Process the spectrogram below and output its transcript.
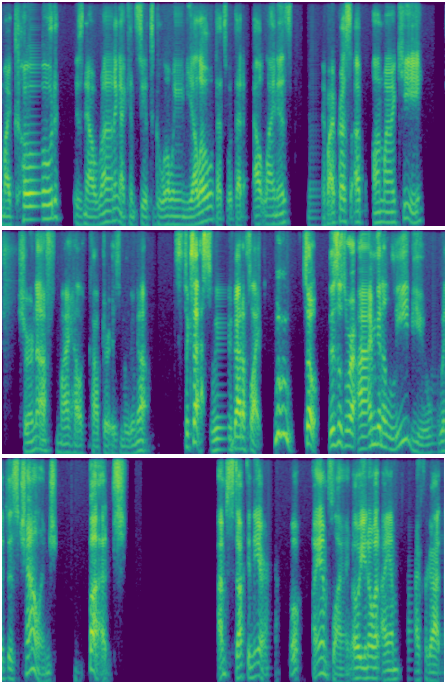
My code is now running. I can see it's glowing yellow. That's what that outline is. If I press up on my key, sure enough, my helicopter is moving up. Success, we've got a flight. So this is where I'm going to leave you with this challenge, but I'm stuck in the air. Oh, I am flying. Oh, you know what? I am, I forgot.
